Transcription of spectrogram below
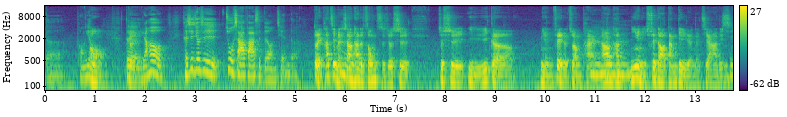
的朋友，哦、对。对，然后，可是就是住沙发是不用钱的。对，它基本上它的宗旨就是，嗯、就是以一个免费的状态，嗯、然后他因为你睡到当地人的家里，是，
